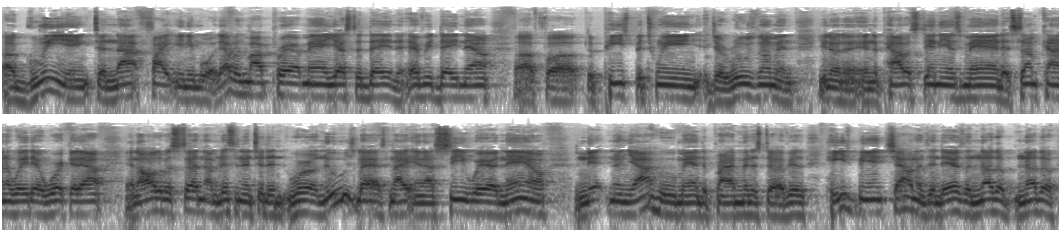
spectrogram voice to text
agreeing to not fight anymore. That was my prayer, man, yesterday and every day now uh, for the peace between Jerusalem and you know the, and the Palestinians, man. That some kind of way they'll work it out. And all of a sudden, I'm listening to the world news last night, and I see where now Netanyahu, man, the prime minister of Israel, he's being challenged, and there's another another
